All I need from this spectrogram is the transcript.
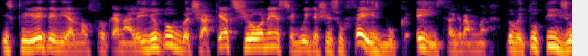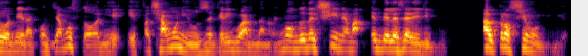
Iscrivetevi al nostro canale YouTube Ciacche Azione, seguiteci su Facebook e Instagram, dove tutti i giorni raccontiamo storie e facciamo news che riguardano il mondo del cinema e delle serie TV. Al prossimo video!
